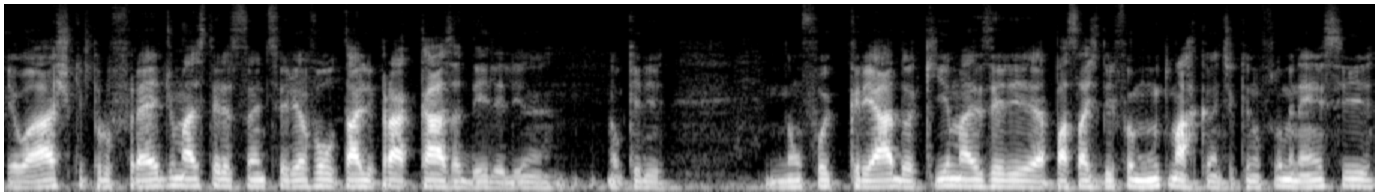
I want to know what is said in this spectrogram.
eu acho que pro Fred o mais interessante seria voltar ali pra casa dele ali, né? Não que ele não foi criado aqui, mas ele a passagem dele foi muito marcante aqui no Fluminense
